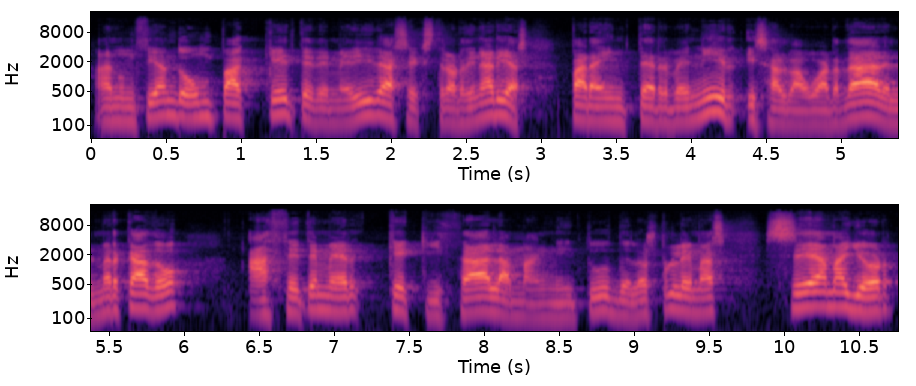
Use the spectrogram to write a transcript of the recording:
anunciando un paquete de medidas extraordinarias para intervenir y salvaguardar el mercado, hace temer que quizá la magnitud de los problemas sea mayor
